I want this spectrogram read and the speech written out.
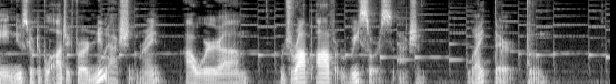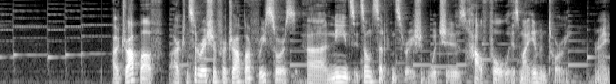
a new scriptable object for our new action, right? Our um, drop off resource action. Right there. Boom. Our drop off, our consideration for drop off resource uh, needs its own set of consideration, which is how full is my inventory, right?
